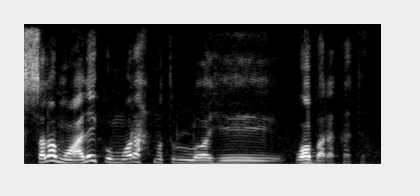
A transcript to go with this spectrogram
আসসালামু আলাইকুম ওরহমতুল্লাহি ওবরাকাতুহ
